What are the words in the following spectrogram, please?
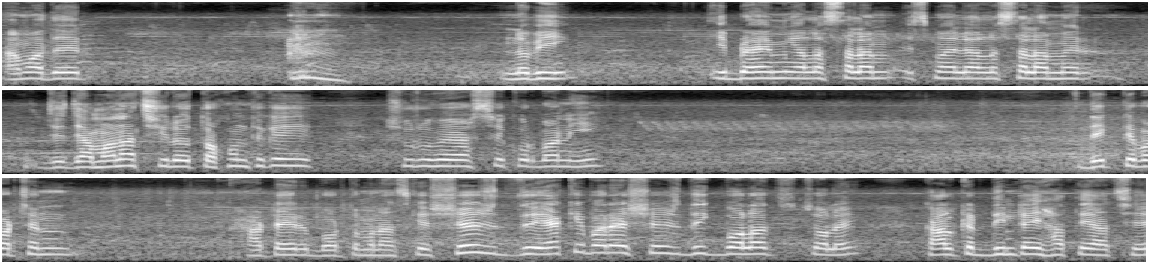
আমাদের নবী ইব্রাহিম আল্লাহ সাল্লাম ইসমাইল আল্লাহ সাল্লামের যে জামানা ছিল, তখন থেকেই শুরু হয়ে আসছে কোরবানি। দেখতে পাচ্ছেন হাটের বর্তমান আজকে শেষ একেবারে শেষ দিক বলা চলে। কালকের দিনটাই হাতে আছে।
